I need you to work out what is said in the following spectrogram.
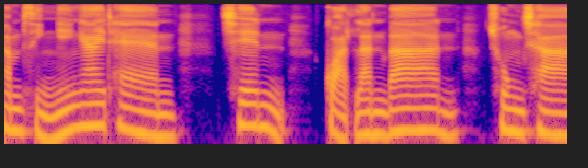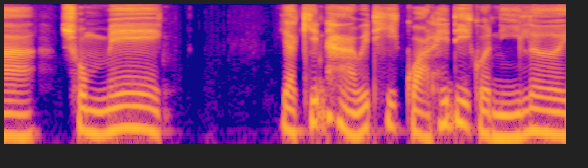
ทำสิ่งง่าย ๆ แทน เช่น กวาดลานบ้าน ชงชา ชมเมฆ อย่าคิดหาวิธีกวาดให้ดีกว่านี้เลย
